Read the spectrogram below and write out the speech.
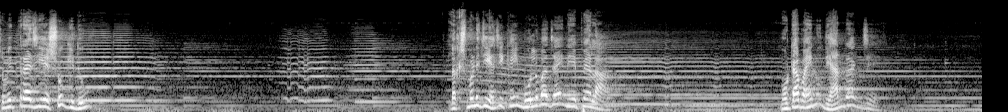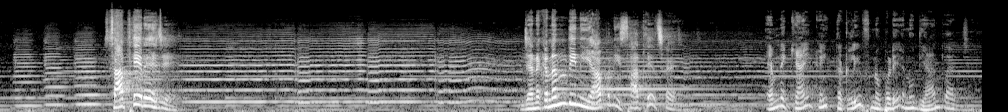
સુમિત્રાજીએ શું કીધું? લક્ષ્મણજી હજી કંઈ બોલવા જાય ને એ પહેલા. મોટા ભાઈનું ધ્યાન રાખજે. સાથે રહેજે. જનકનંદિની આપની સાથે છે. એમને ક્યાંય કંઈ તકલીફ ન પડે એનું ધ્યાન રાખજે.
